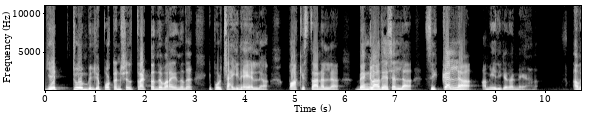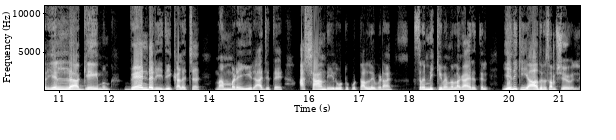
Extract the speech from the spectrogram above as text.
ഏറ്റവും വലിയ പൊട്ടൻഷ്യൽ ത്രട്ട് എന്ന് പറയുന്നത് ഇപ്പോൾ ചൈനയല്ല പാകിസ്ഥാനല്ല ബംഗ്ലാദേശ് അല്ല സിക്കല്ല അമേരിക്ക തന്നെയാണ്. അവർ എല്ലാ ഗെയിമും വേണ്ട രീതി കളിച്ച് നമ്മുടെ ഈ രാജ്യത്തെ അശാന്തിയിലോട്ട് തള്ളിവിടാൻ ശ്രമിക്കുമെന്നുള്ള കാര്യത്തിൽ എനിക്ക് യാതൊരു സംശയവുമില്ല.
